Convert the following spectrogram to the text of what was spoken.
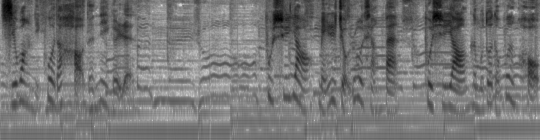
希望你过得好的那个人，不需要每日酒肉相伴，不需要那么多的问候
